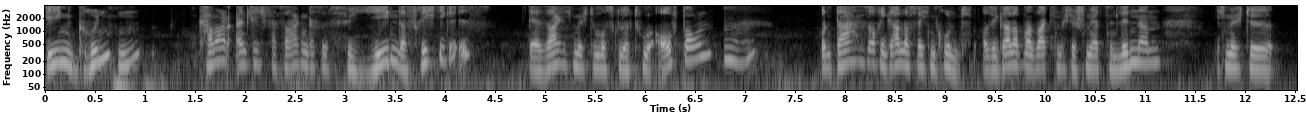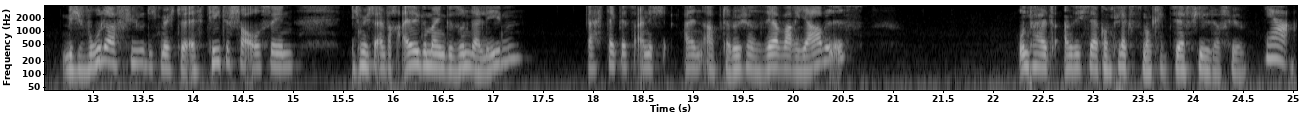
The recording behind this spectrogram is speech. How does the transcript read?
den Gründen kann man eigentlich fast sagen, dass es für jeden das Richtige ist, der sagt, ich möchte Muskulatur aufbauen. Mhm. Und da ist es auch egal, aus welchem Grund. Also egal, ob man sagt, ich möchte Schmerzen lindern, ich möchte mich wohler fühlen, ich möchte ästhetischer aussehen, ich möchte einfach allgemein gesunder leben. Das deckt es eigentlich allen ab, dadurch, dass es sehr variabel ist und halt an sich sehr komplex. Man kriegt sehr viel dafür. Ja.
